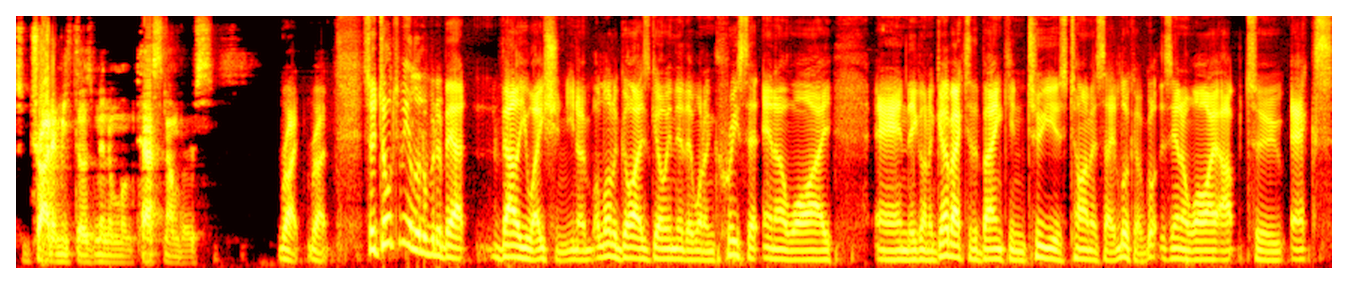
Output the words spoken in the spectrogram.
to try to meet those minimum test numbers. Right, right. So talk to me a little bit about valuation. You know, a lot of guys go in there, they want to increase that NOI, and they're going to go back to the bank in two years' time and say, look, I've got this NOI up to X.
